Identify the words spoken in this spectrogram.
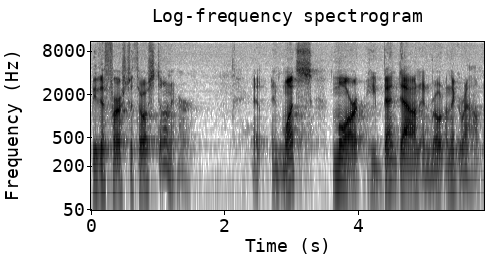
be the first to throw a stone at her. And once more he bent down and wrote on the ground.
